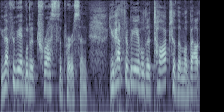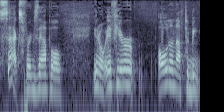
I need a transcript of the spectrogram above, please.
You have to be able to trust the person. You have to be able to talk to them about sex. For example you know if you're old enough to be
